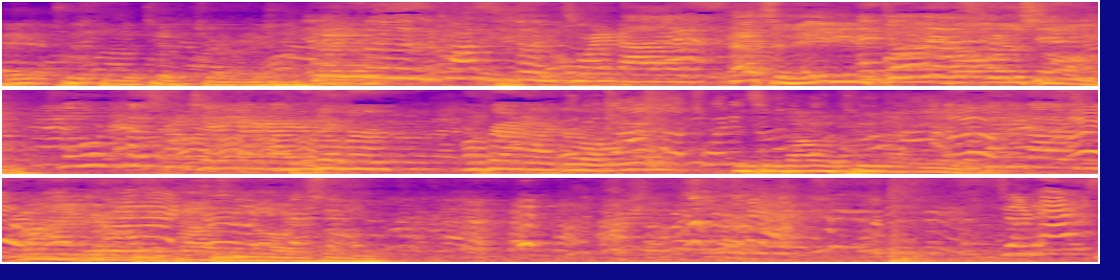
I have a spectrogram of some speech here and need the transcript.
big tip in the tip jar in. This one is a cost of like twenty dollars. That's an eighty-five dollar song. Don't ask for gender. I remember over or Brown Eyed Girl. Okay? It's a dollar two ninety eight. Twenty oh, dollars for Brown Brown Eyed Eyed Girl is a thousand dollar song. Don't ask.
